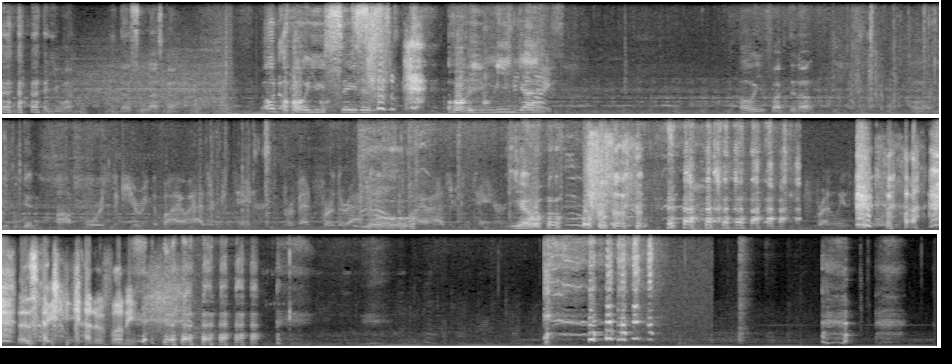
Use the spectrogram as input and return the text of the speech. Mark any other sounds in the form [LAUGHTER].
[LAUGHS] you won. That's the last time. Oh no! [LAUGHS] Oh, you this? [LAUGHS] oh, you mean guy! Oh, you fucked it up. Oh, you can get it. Op 4 is securing the biohazard container. Prevent further access Yo. to the biohazard container. Yo! Friendly's. That's actually kind of funny.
